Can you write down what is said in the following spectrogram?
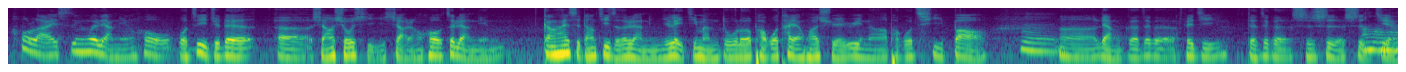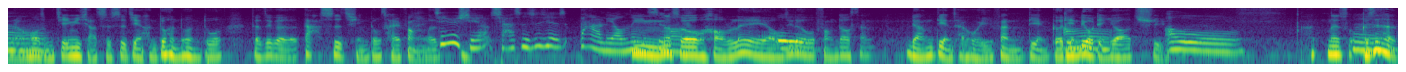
后来是因为两年后，我自己觉得呃想要休息一下，然后这两年。刚开始当记者这两年也累积蛮多了，我跑过太阳花学运啊，跑过气爆，嗯，呃，两个这个飞机的这个失事的事件，哦、然后什么监狱瑕疵事件，很多很多很多的这个大事情都采访了。监狱挟挟持事件是大聊那一次、嗯、那时候好累哦，我记得我访到三两点才回饭店，隔天六点又要去哦。那时候可是很、嗯、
